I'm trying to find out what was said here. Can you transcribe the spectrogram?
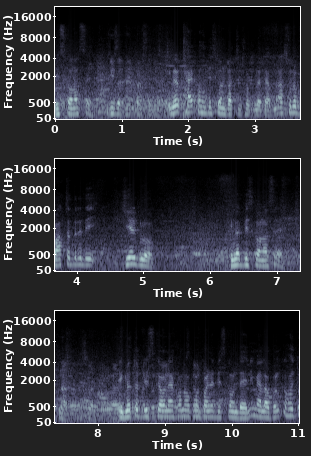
ডিসকাউন্ট আছে? জি স্যার ফাইভ পার্সেন্ট ডিসকাউন্ট এগুলো ফাইভ পার্সেন্ট ডিসকাউন্ট পাচ্ছেন সবগুলোতে আপনার আসলে বাচ্চাদের যে চেয়ারগুলো এগুলোর ডিসকাউন্ট আছে? না স্যার এগুলো তো ডিসকাউন্ট এখনও কোম্পানির ডিসকাউন্ট দেয়নি মেলা উপলক্ষে। হয়তো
